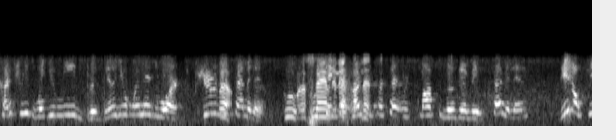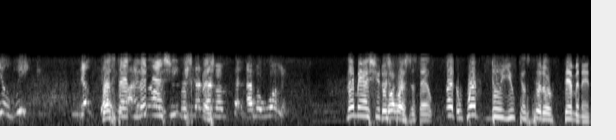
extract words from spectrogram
countries when you need Brazilian women who are purely Well, feminine, who, who take let- 100% responsibility of being feminine. They don't feel weak. They'll tell you, I'm let me ask you this because I'm a, I'm a woman. Let me ask you this question, Sam. What what do you consider feminine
